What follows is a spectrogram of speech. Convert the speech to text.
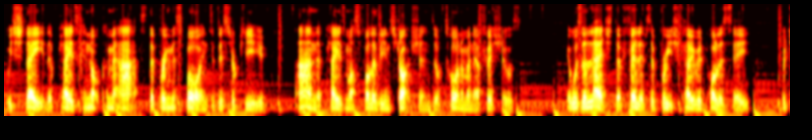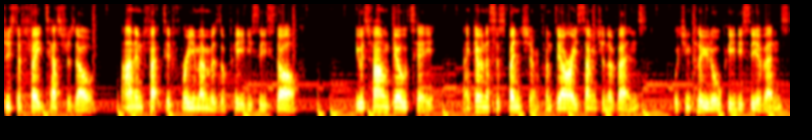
which state that players cannot commit acts that bring the sport into disrepute and that players must follow the instructions of tournament officials. It was alleged that Phillips had breached COVID policy, produced a fake test result, and infected three members of PDC staff. He was found guilty and given a suspension from DRA sanctioned events, which include all PDC events,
